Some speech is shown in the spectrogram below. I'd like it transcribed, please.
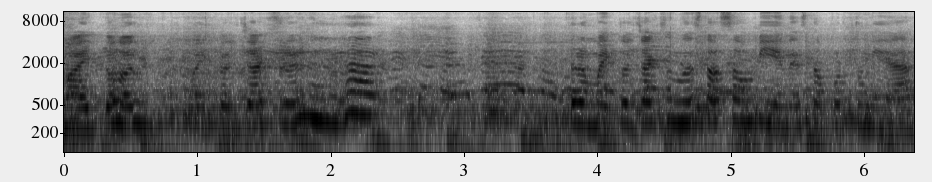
Michael, Michael Jackson. Pero Michael Jackson no está zombie en esta oportunidad.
